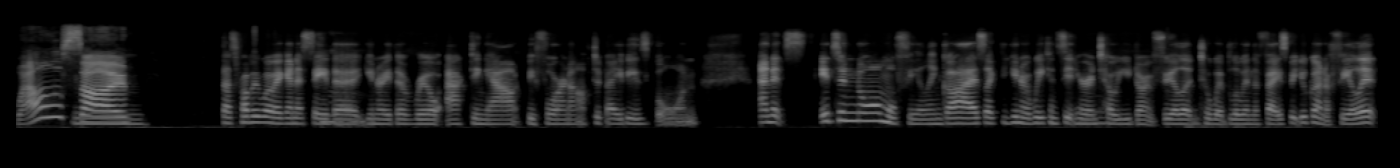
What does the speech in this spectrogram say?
well. So. Mm. That's probably where we're going to see mm. the, you know, the real acting out before and after baby is born and it's it's a normal feeling guys like you know we can sit here and tell mm. you don't feel it until we're blue in the face but you're going to feel it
